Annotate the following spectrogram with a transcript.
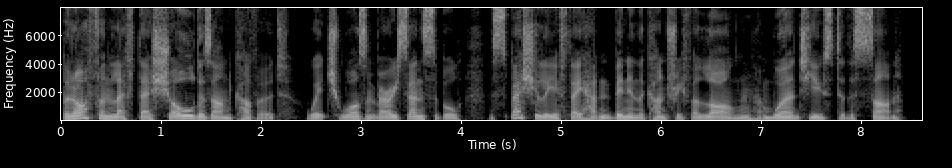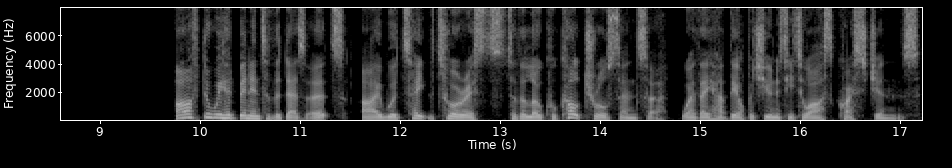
but often left their shoulders uncovered, which wasn't very sensible, especially if they hadn't been in the country for long and weren't used to the sun. After we had been into the desert, I would take the tourists to the local cultural centre, where they had the opportunity to ask questions.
